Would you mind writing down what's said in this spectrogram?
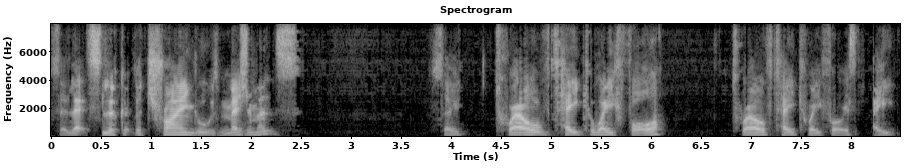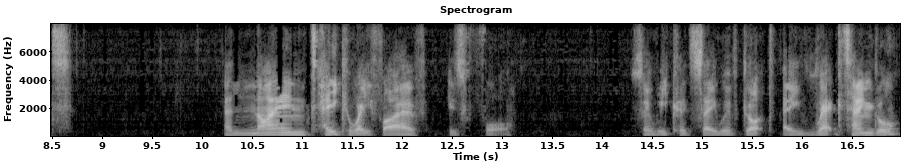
So let's look at the triangle's measurements. So 12 take away 4. 12 take away 4 is 8. And 9 take away 5 is 4. So we could say we've got a rectangle.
